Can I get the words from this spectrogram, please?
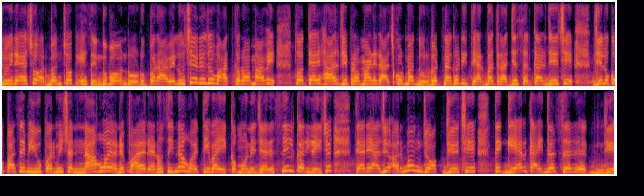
જોઈ રહ્યા છો, અર્બન ચોક એ સિંધુ ભવન રોડ ઉપર આવેલું છે અને જો વાત કરવામાં આવે તો અત્યારે હાલ જે પ્રમાણે રાજકોટમાં દુર્ઘટના ઘટી, ત્યારબાદ રાજ્ય સરકાર જે છે, જે લોકો પાસે બીયુ પરમિશન ના હોય અને ફાયર એનઓસી ના હોય તેવા એકમોને જ્યારે સીલ કરી રહી છે. ત્યારે આજે અર્બન ચોક જે છે, તે ગેરકાયદેસર જે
